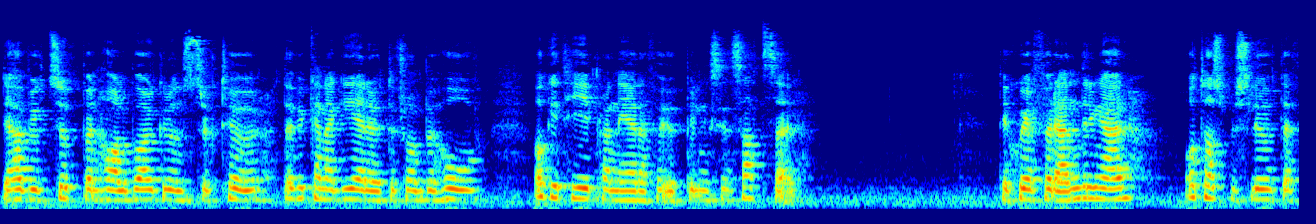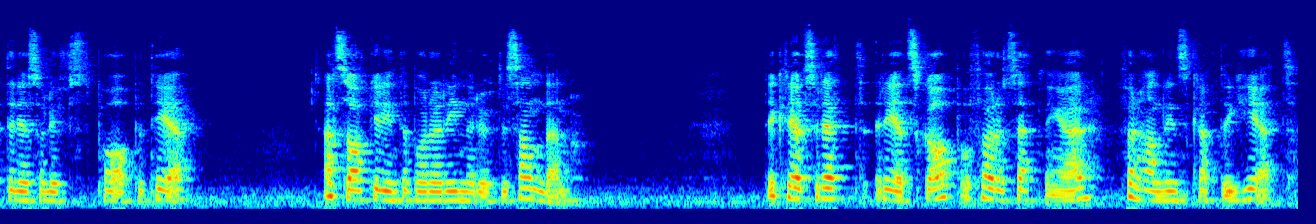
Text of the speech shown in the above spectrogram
Det har byggts upp en hållbar grundstruktur där vi kan agera utifrån behov och i tid planera för utbildningsinsatser. Det sker förändringar och tas beslut efter det som lyfts på APT. Att saker inte bara rinner ut i sanden. Det krävs rätt redskap och förutsättningar för handlingskraftighet.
